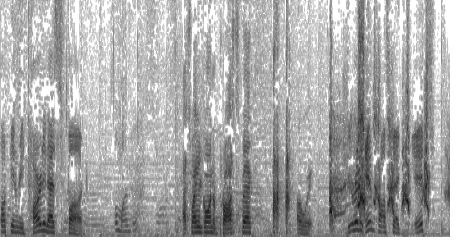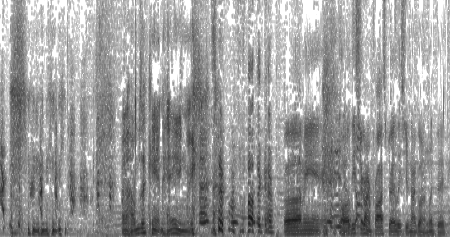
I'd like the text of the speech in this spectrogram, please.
fucking retarded as fuck. Oh my god. That's why you're going to Prospect. oh wait. You're already in prospect, bitch. Uh, Hamza can't hang me. Fuck, I'm Well, I mean, well, at least you're going prospect. At least you're not going Olympic.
